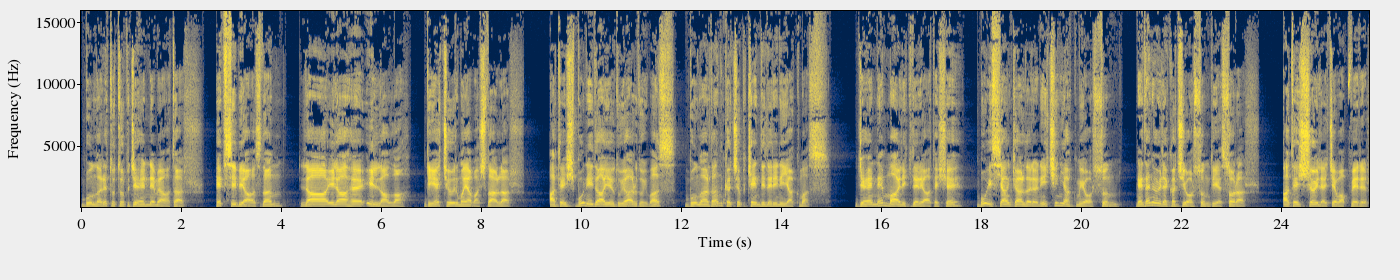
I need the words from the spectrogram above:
bunları tutup cehenneme atar. Hepsi bir ağızdan La ilahe illallah diye çığırmaya başlarlar. Ateş bu nidayı duyar duymaz, bunlardan kaçıp kendilerini yakmaz. Cehennem malikleri ateşe, bu isyankarları niçin yakmıyorsun, neden öyle kaçıyorsun diye sorar. Ateş şöyle cevap verir.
